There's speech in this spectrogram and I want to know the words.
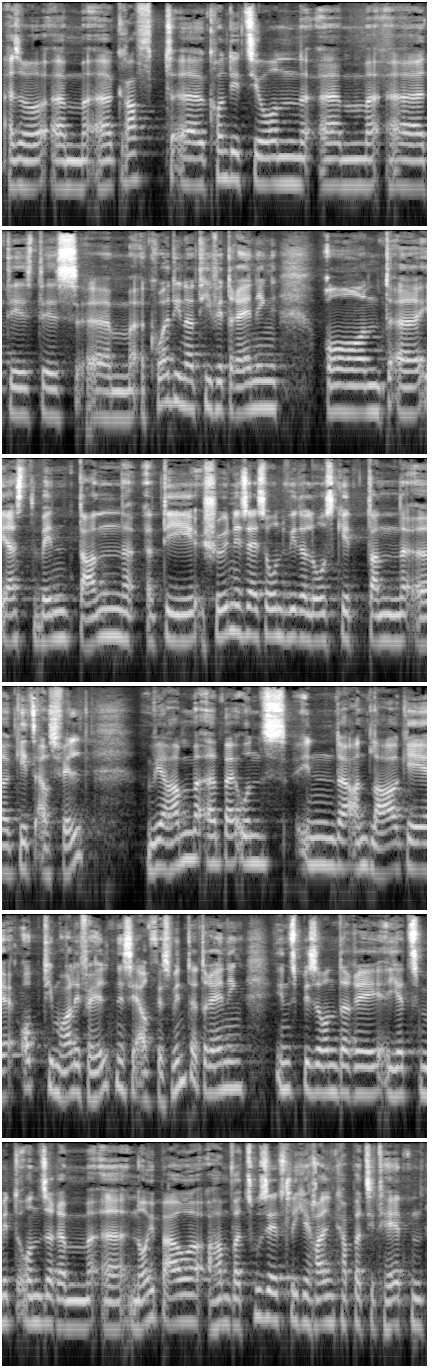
also ähm, äh, Kraft, äh, Kondition, ähm, äh, das, das ähm, koordinative Training. Und äh, erst wenn dann die schöne Saison wieder losgeht, dann äh, geht's aufs Feld. Wir haben äh, bei uns in der Anlage optimale Verhältnisse auch fürs Wintertraining. Insbesondere jetzt mit unserem äh, Neubau haben wir zusätzliche Hallenkapazitäten,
